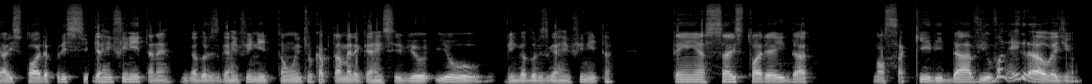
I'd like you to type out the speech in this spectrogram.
a história precisa, Guerra Infinita, né? Vingadores Guerra Infinita. Então, entre o Capitão América Guerra Civil e o Vingadores Guerra Infinita, tem essa história aí da nossa querida Viúva Negra, o Edinho.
